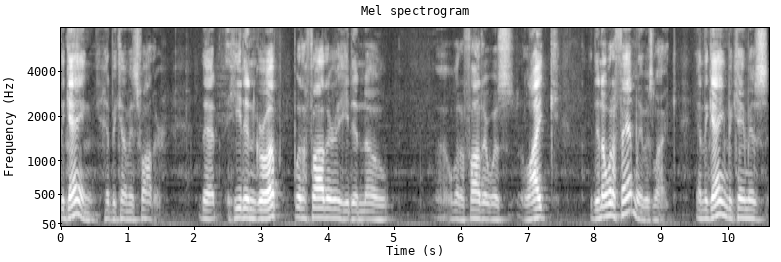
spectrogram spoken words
the gang had become his father. That he didn't grow up with a father. He didn't know uh, what a father was like. He didn't know what a family was like. And the gang became his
